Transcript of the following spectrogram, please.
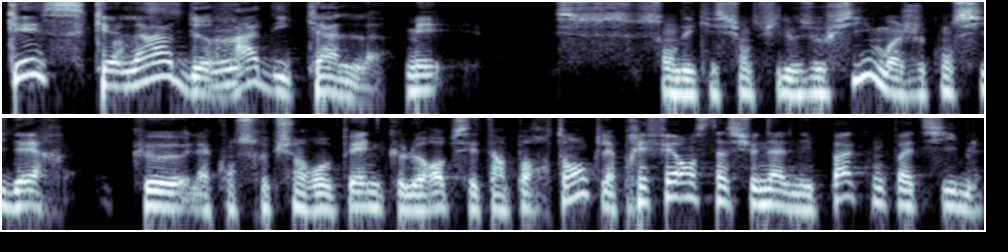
Qu'est-ce qu'elle a de radical Mais ce sont des questions de philosophie. Moi, je considère que la construction européenne, que l'Europe, c'est important, que la préférence nationale n'est pas compatible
